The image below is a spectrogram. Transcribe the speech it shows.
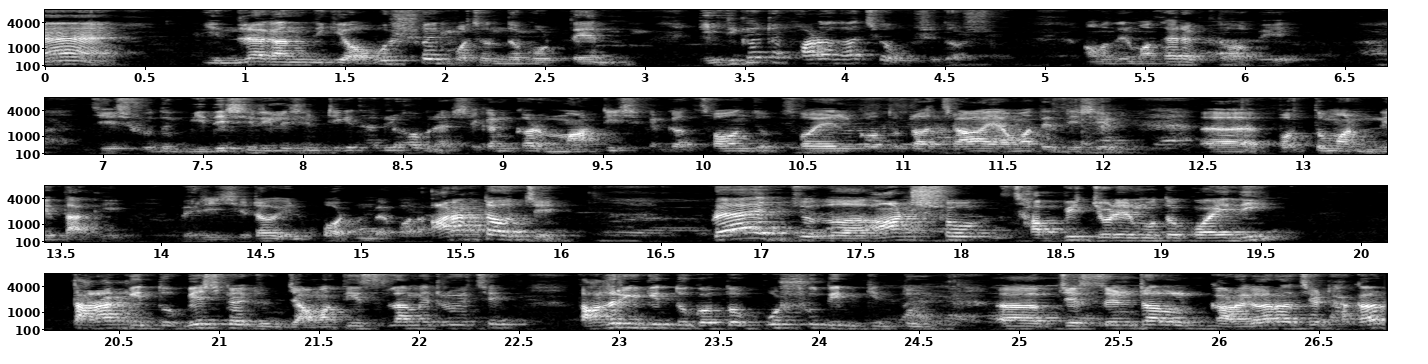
হ্যাঁ ইন্দিরা গান্ধীকে অবশ্যই পছন্দ করতেন। এইদিকে একটা ফারাক আছে অবশ্যই, দর্শক। আমাদের মাথায় রাখতে হবে যে শুধু বিদেশি রিলেশন টিকে থাকলে হবে না, সেখানকার মাটি, সেখানকার সংযোগ সয়েল কতটা চায় আমাদের দেশের বর্তমান নেতাকে। ভেরি সেটাও ইম্পর্টেন্ট ব্যাপার। আর একটা হচ্ছে প্রায় আটশো ছাব্বিশ জনের মতো কয়েদি। তারা কিন্তু বেশ কয়েকজন জামাতি ইসলামের রয়েছে। তাদেরকে কিন্তু গত পরশু দিন কিন্তু যে সেন্ট্রাল কারাগার আছে ঢাকার,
